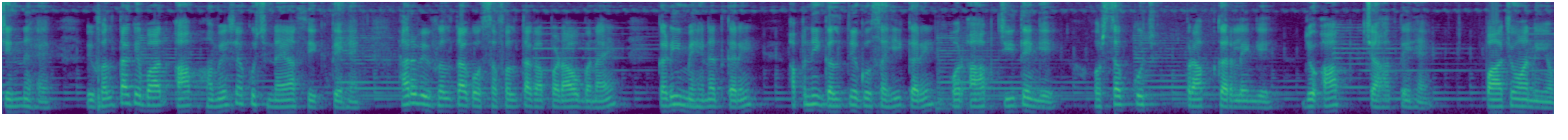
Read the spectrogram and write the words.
चिन्ह है। विफलता के बाद आप हमेशा कुछ नया सीखते हैं। हर विफलता को सफलता का पड़ाव बनाएँ, कड़ी मेहनत करें, अपनी गलतियों को सही करें और आप जीतेंगे और सब कुछ प्राप्त कर लेंगे जो आप चाहते हैं। पांचवा नियम।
